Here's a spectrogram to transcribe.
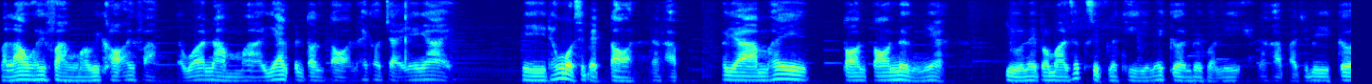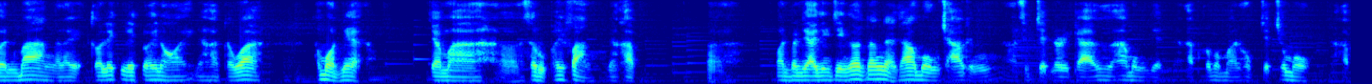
มาเล่าให้ฟังมาวิเคราะห์ให้ฟัง แต่ว่านำมาแยกเป็นตอนๆ ให้เข้าใจง่ายๆ มีทั้งหมด 11 ตอนนะครับ พยายามให้ตอนตอนหนึ่งเนี่ย อยู่ในประมาณสัก 10 นาทีไม่เกินไปกว่านี้นะครับ อาจจะมีเกินบ้างอะไรก็เล็กๆ น้อยๆนะครับ แต่ว่าทั้งหมดเนี่ยจะมาสรุปให้ฟังนะครับวันบรรยายจริงๆ ก็ตั้งแต่ 9 โมงเช้าถึง 17 นาฬิกาคือ 5 โมงเย็นนะครับ ก็ประมาณ 6-7 ชั่วโมงนะครับ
